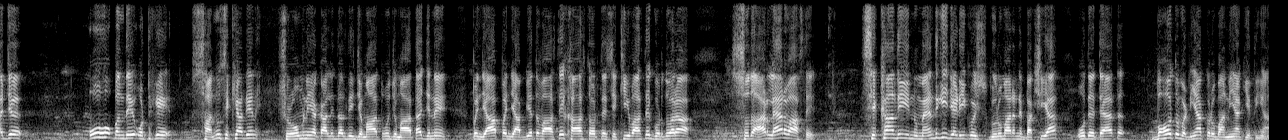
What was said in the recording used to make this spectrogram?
ਅੱਜ ਉਹ ਬੰਦੇ ਉੱਠ ਕੇ ਸਾਨੂੰ ਸਿੱਖਿਆ ਦੇਣ। ਸ਼੍ਰੋਮਣੀ ਅਕਾਲੀ ਦਲ ਦੀ ਜਮਾਤ ਉਹ ਜਮਾਤ ਆ, ਜਿਨੇ ਪੰਜਾਬ ਪੰਜਾਬੀਅਤ ਵਾਸਤੇ, ਖਾਸ ਤੌਰ ਤੇ ਸਿੱਖੀ ਵਾਸਤੇ, ਗੁਰਦੁਆਰਾ ਸੁਧਾਰ ਲਹਿਰ ਵਾਸਤੇ ਸਿੱਖਾਂ ਦੀ ਨੁਮਾਇੰਦਗੀ ਜਿਹੜੀ ਕੁਝ ਗੁਰੂ ਮਹਾਰਾਜ ਨੇ ਬਖਸ਼ੀ ਆ, ਉਹਦੇ ਤਹਿਤ ਬਹੁਤ ਵੱਡੀਆਂ ਕੁਰਬਾਨੀਆਂ ਕੀਤੀਆਂ।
